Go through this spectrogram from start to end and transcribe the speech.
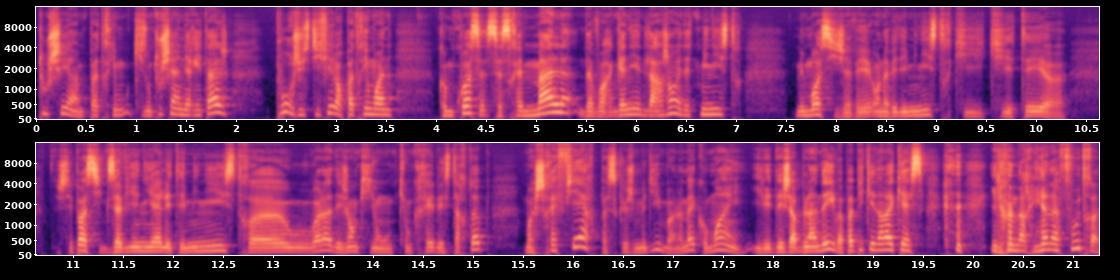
touché un patrimoine, qu'ils ont touché un héritage pour justifier leur patrimoine. Comme quoi, ça, serait mal d'avoir gagné de l'argent et d'être ministre. Mais moi, si j'avais, on avait des ministres qui, étaient, euh, je sais pas si Xavier Niel était ministre euh, ou voilà des gens qui ont, qui ont créé des startups, moi je serais fier parce que je me dis, bon, le mec au moins il, est déjà blindé, il va pas piquer dans la caisse. il en a rien à foutre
